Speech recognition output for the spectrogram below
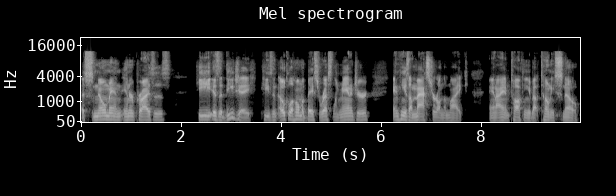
of Snowman Enterprises. He is a DJ. He's an Oklahoma based wrestling manager, and he is a master on the mic. And I am talking about Tony Snow.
